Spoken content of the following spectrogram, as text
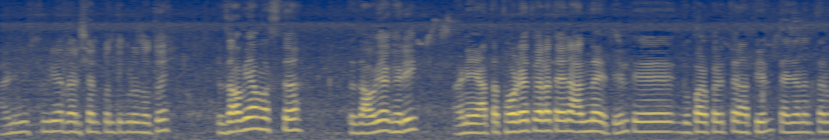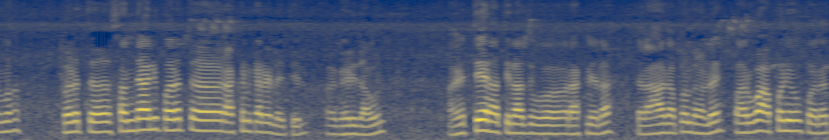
आणि सूर्यदर्शन पण तिकडून होतोय. तर जाऊया मस्त. तर जाऊया घरी. आणि आता थोड्याच वेळात त्यांना अन्न येतील. ते दुपारपर्यंत राहतील. त्याच्यानंतर मग परत संध्याकाळी परत राखण करायला येतील घरी जाऊन. आणि ते राहतील आज राखणेला राखणीला. तर आज आपण राहिलोय परवा आपण येऊ परत.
